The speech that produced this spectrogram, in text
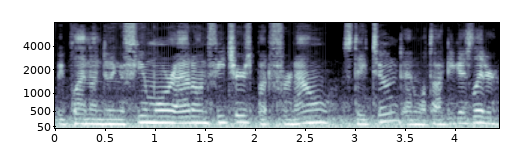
We plan on doing a few more add-on features, but for now, stay tuned and we'll talk to you guys later.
